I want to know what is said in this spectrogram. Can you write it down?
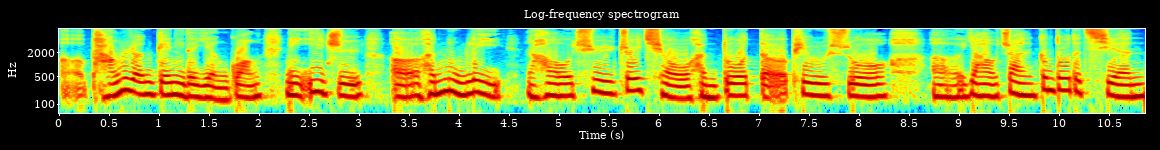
呃，旁人给你的眼光，你一直呃很努力，然后去追求很多的，譬如说，呃，要赚更多的钱，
